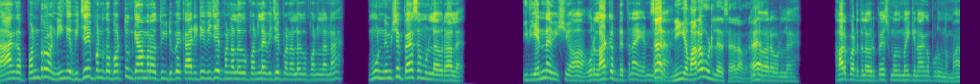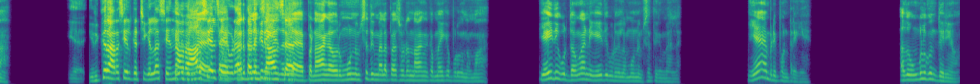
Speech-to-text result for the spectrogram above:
நாங்க பண்றோம். நீங்க விஜய் பண்ணதை மட்டும் கேமரா தூக்கிட்டு போய் காட்டிட்டு விஜய் பண்ண அளவுக்கு பண்ணல விஜய் பண்ண அளவுக்கு பண்ணலன்னா மூணு நிமிஷம் பேச முடியல அவரால. இது என்ன விஷயம்? ஒரு லாக்அப் டெத்னா என்ன? சார் நீங்க வர விடல சார் அவரை. வர உள்ள ஆர்ப்பாட்டத்துல அவர் பேசும்போது மைக்கு நாங்க போடுங்கணுமா இருக்கிற அரசியல் கட்சிகள்லாம் சேர்ந்து அவர் அரசியல் செய்ய விட தடுக்கிறீங்க. இப்ப நாங்க ஒரு மூணு நிமிஷத்துக்கு மேல பேச விட நாங்க மைக்க போடுங்கணுமா? எழுதி கொடுத்தவங்க நீங்க எழுதி கொடுக்கல மூணு நிமிஷத்துக்கு மேல. ஏன் இப்படி பண்றீங்க? அது உங்களுக்கும் தெரியும்.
